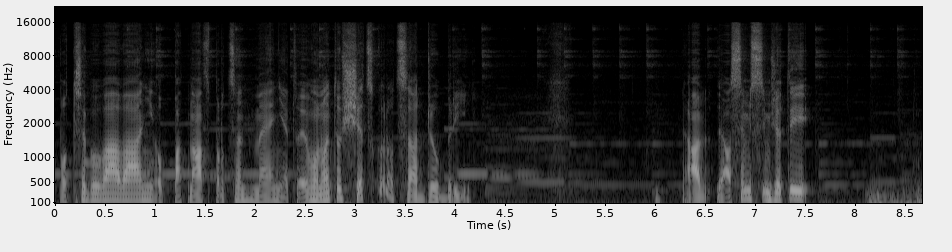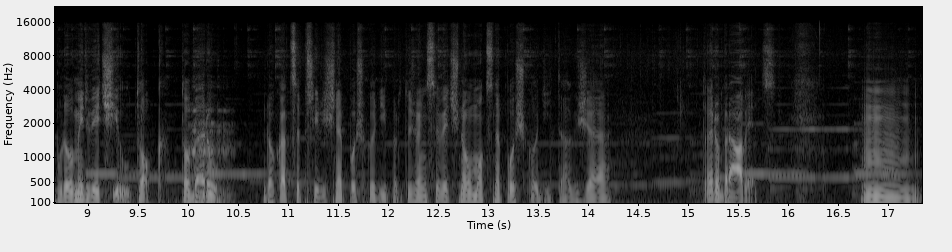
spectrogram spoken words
Opotřebovávání o 15% méně. To je ono, je to všecko docela dobrý. Já, já si myslím, že ty budou mít větší útok. To beru. Dokud se příliš nepoškodí, protože oni se většinou moc nepoškodí, takže... To je dobrá věc. Hmm.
